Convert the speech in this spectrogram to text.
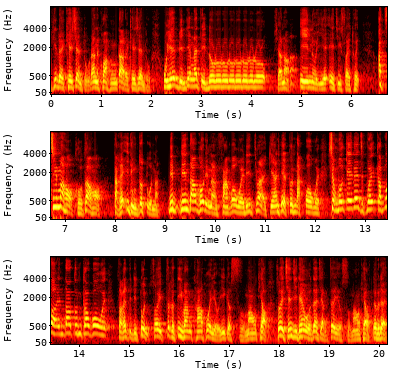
迄个 K 线图，咱来看恒大的 K 线图，有伊面顶一直噜噜噜噜噜噜噜噜，啥喏？因为伊的业绩衰退。啊，即马吼口罩吼，大家一定都囤啊。恁恁兜可能人三个月，你即马会惊你会囤六个月，上无加买一杯，搞不好恁兜囤九个月，大家直直囤。所以这个地方它会有一个死猫跳。所以前几天我在讲，这有死猫跳，对不对？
